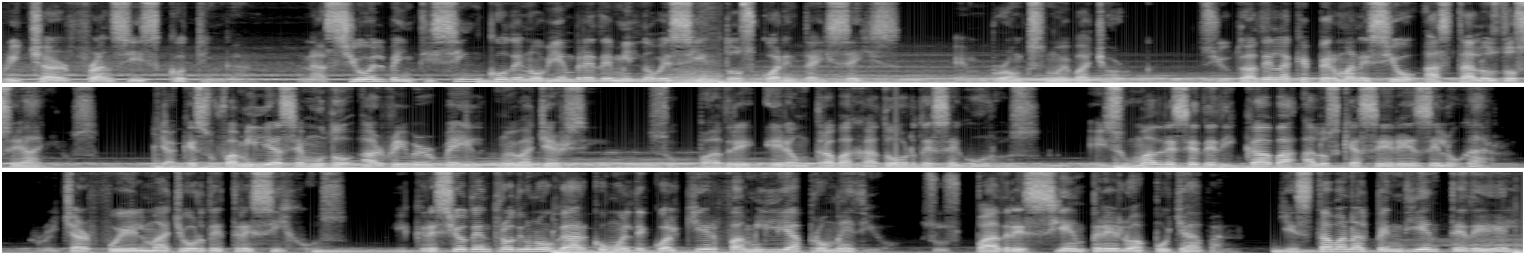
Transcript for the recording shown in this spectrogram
Richard Francis Cottingham nació el 25 de noviembre de 1946 en Bronx, Nueva York, ciudad en la que permaneció hasta los 12 años, ya que su familia se mudó a Rivervale, Nueva Jersey. Su padre era un trabajador de seguros y su madre se dedicaba a los quehaceres del hogar. Richard fue el mayor de tres hijos creció dentro de un hogar como el de cualquier familia promedio. Sus padres siempre lo apoyaban y estaban al pendiente de él.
